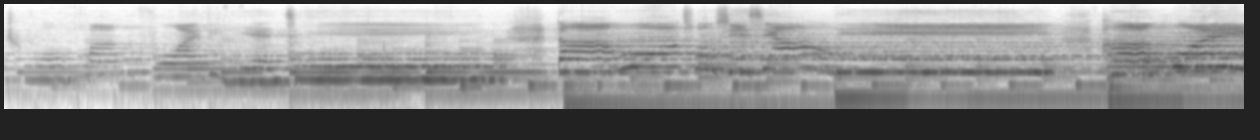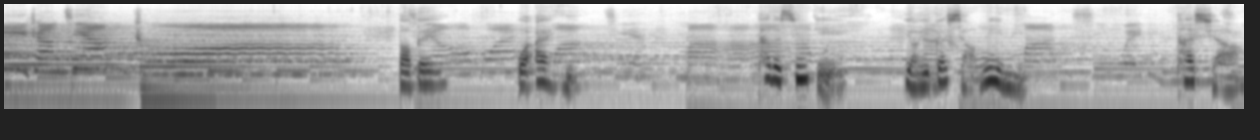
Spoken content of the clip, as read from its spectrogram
充满爱的眼睛。当我从学校里，盼回一张奖状。宝贝，我爱你。他的心底有一个小秘密，他想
